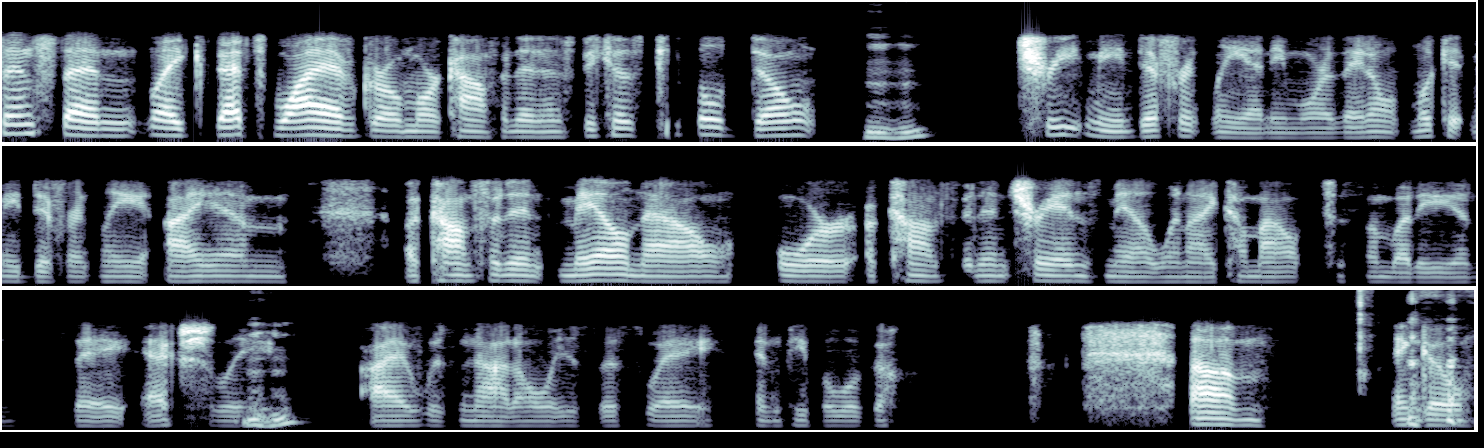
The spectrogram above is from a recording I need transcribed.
since then, like that's why I've grown more confident is because people don't mm-hmm. treat me differently anymore. They don't look at me differently. I am a confident male now, or a confident trans male when I come out to somebody and say, actually, mm-hmm. I was not always this way, and people will go. um, and go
